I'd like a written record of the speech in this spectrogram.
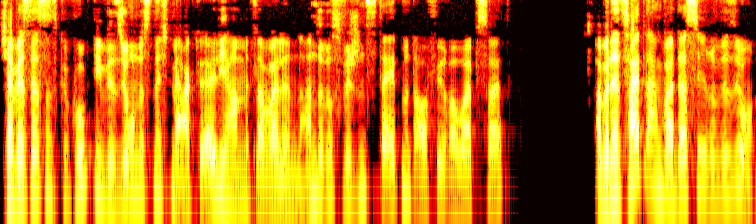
Ich habe jetzt letztens geguckt, die Vision ist nicht mehr aktuell, die haben mittlerweile ein anderes Vision Statement auf ihrer Website. Aber eine Zeit lang war das ihre Vision.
